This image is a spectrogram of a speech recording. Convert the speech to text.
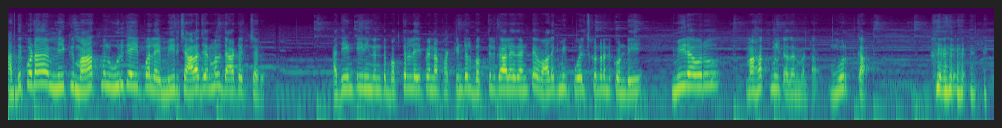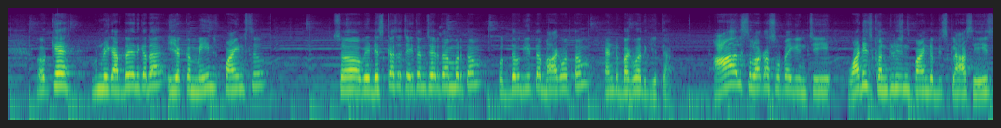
అది కూడా మీకు మహాత్ములు ఊరికి అయిపోలే. మీరు చాలా జన్మలు దాటొచ్చారు. అదేంటి? నేను ఇంత భక్తులు అయిపోయి నా పక్కింటి భక్తులు కాలేదంటే వాళ్ళకి మీకు పోల్చుకుంటారు అనుకోండి మీరెవరు? మహాత్ములు కదనమాట. మూర్ఖ. ఓకే? ఇప్పుడు మీకు అర్థమైంది కదా? ఈ యొక్క main points so we discuss Chaitanya Charitamrita Uddhava Gita Bhagavatam and Bhagavad Gita all shlokas ఉపయోగించి what is conclusion point of this class is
